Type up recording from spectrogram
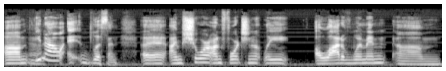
Um, You know, eh, listen, uh, I'm sure, unfortunately, a lot of women um,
